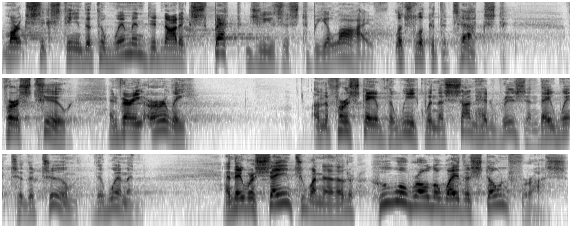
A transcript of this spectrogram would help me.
Mark 16 that the women did not expect Jesus to be alive. Let's look at the text. Verse 2 And very early, on the first day of the week, when the sun had risen, they went to the tomb, the women. And they were saying to one another, Who will roll away the stone for us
